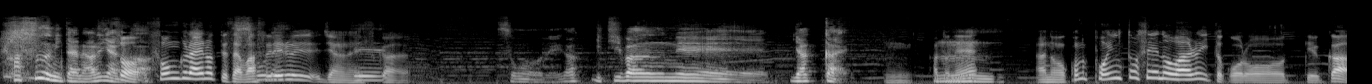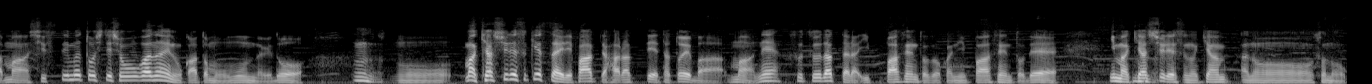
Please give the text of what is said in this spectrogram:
ー、端数みたいなのあるやんそう、か。そんぐらいのってさ、忘れるじゃないですか。それが一番ね、厄介。うん。あとね、うんあの、このポイント制の悪いところっていうか、まあ、システムとしてしょうがないのかとも思うんだけど、うん。あのまあ、キャッシュレス決済でパーって払って、例えば、まあね、普通だったら1%とか2%で、今、キャッシュレスのキャン、あのーその、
